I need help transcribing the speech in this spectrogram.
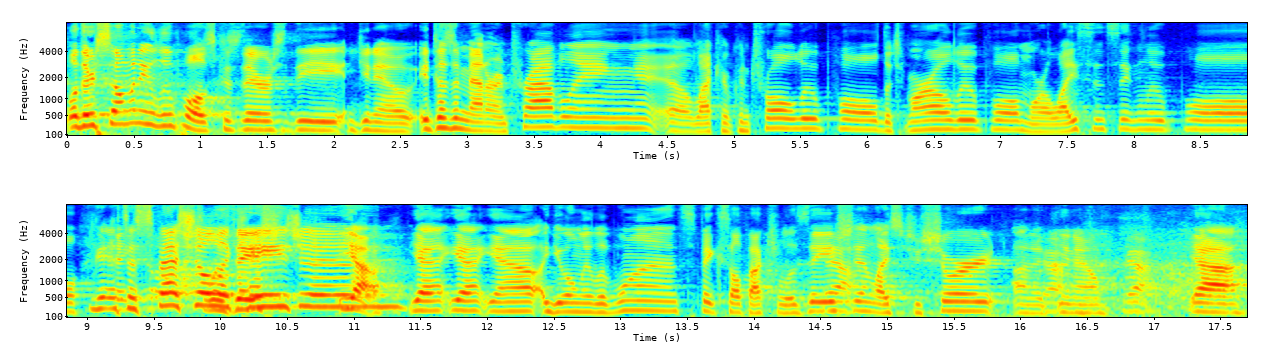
Well, there's so many loopholes because there's the, you know, it doesn't matter I'm traveling, uh, lack of control loophole, the tomorrow loophole, more licensing loophole. Yeah, it's a special occasion. Yeah, yeah, yeah, yeah. You only live once. Fake self-actualization. Yeah. Life's too short. On a, Yeah. you know. Yeah. Yeah,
